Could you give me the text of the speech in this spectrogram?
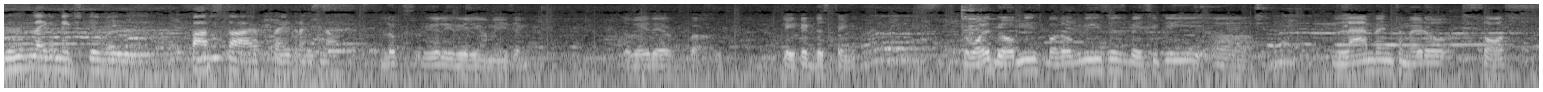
This is like a next level pasta I've tried right now. Looks really, really amazing. The way they've uh, plated this thing. So what is bolognese? Bolognese is basically uh, lamb and tomato sauce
